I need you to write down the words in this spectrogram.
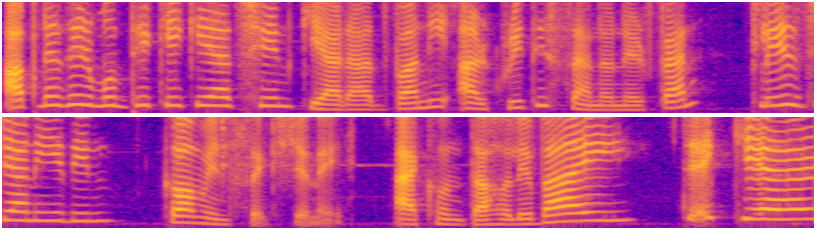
আপনাদের মধ্যে কে কে আছেন কিয়ারা আদবানি আর কৃতি স্যাননের ফ্যান প্লিজ জানিয়ে দিন কমেন্ট সেকশনে এখন তাহলে বাই টেক কেয়ার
